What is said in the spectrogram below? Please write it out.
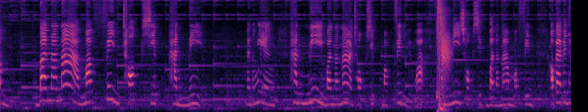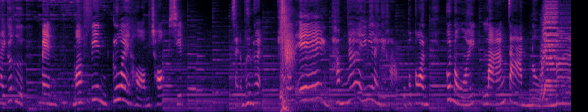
ำบานาน่ามัฟฟินช็อกชิพฮันนี่มันต้องเรียงฮันนี่บานาน่าช็อกชิพมัฟฟินหรือว่าฮันนี่ช็อกชิพบานาน่ามัฟฟินเอาแปลเป็นไทยก็คือเป็นมัฟฟินกล้วยหอมช็อกชิพใส่น้ำผึ้งด้วยแค่นั้นเองทำง่ายไม่มีอะไรเลยค่ะ อุปกรณ์ก็น้อย ล้างจานน้อยมาก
